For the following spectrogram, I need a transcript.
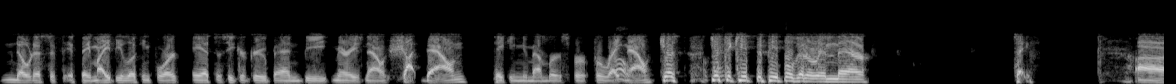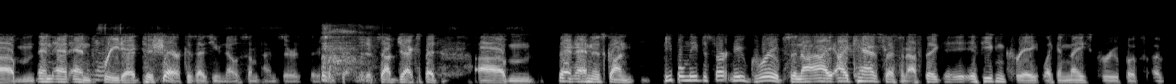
notice, if if they might be looking for it, a it's a secret group, and b Mary's now shut down taking new members for for right oh, now, just okay. just to keep the people that are in there safe um, and, and, and free to, to share. Cause as you know, sometimes there's, there's sensitive subjects, but, um, and, and it's gone, people need to start new groups. And I, I can't stress enough that if you can create like a nice group of, of,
